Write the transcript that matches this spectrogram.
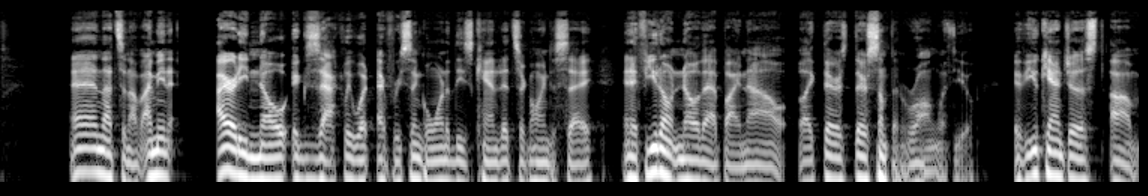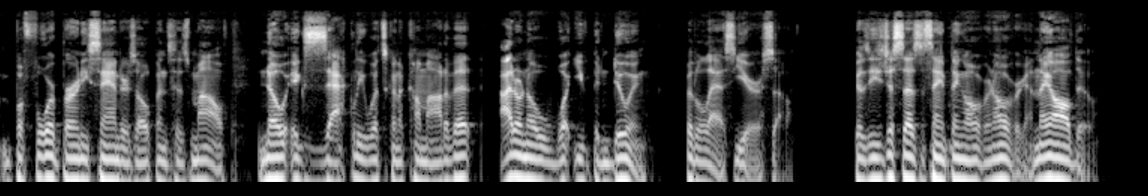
And that's enough. I mean, I already know exactly what every single one of these candidates are going to say. And if you don't know that by now, like there's there's something wrong with you. If you can't just um, before Bernie Sanders opens his mouth know exactly what's going to come out of it, I don't know what you've been doing for the last year or so. Because he just says the same thing over and over again. They all do.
